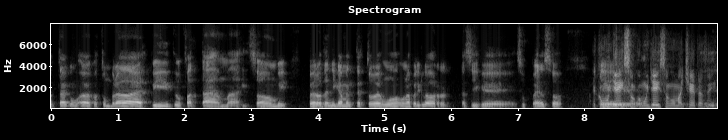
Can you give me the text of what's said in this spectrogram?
está acostumbrada a espíritus, fantasmas y zombies, pero técnicamente esto es un- una película de horror, así que suspenso. Es como un Eh, Jason, como un Jason, un machete así.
